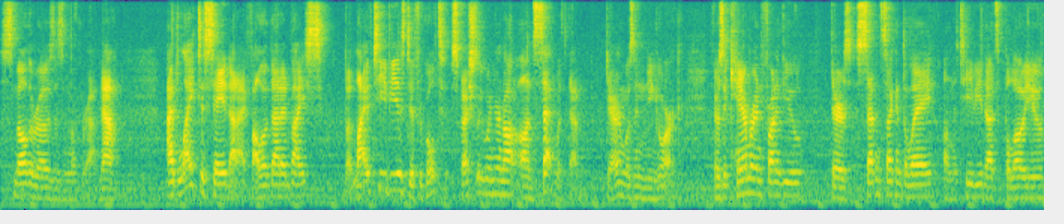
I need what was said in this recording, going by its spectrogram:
smell the roses, and look around. Now, I'd like to say that I followed that advice, but live TV is difficult, especially when you're not on set with them. Darren was in New York. There's a camera in front of you, there's seven second delay on the TV that's below you.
